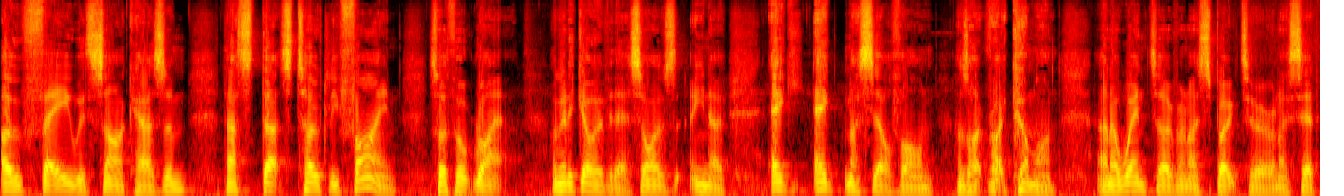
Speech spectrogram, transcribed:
au fait with sarcasm. That's that's totally fine. So I thought, right, I'm going to go over there. So I was, you know, egg, egged myself on. I was like, right, come on. And I went over and I spoke to her and I said,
